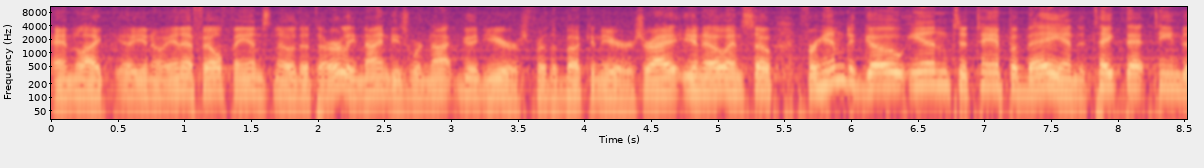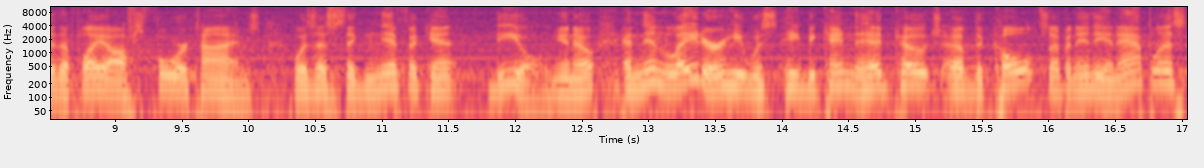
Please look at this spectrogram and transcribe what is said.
And, like, uh, you know, NFL fans know that the early 90s were not good years for the Buccaneers, right? You know, and so for him to go into Tampa Bay and to take that team to the playoffs four times was a significant deal, you know. And then later he was he became the head coach of the Colts up in Indianapolis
